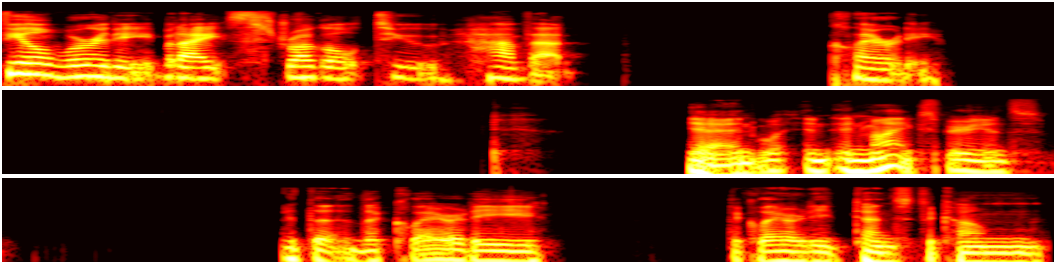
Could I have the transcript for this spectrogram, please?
feel worthy, but I struggle to have that clarity? Yeah, and in, in my experience, the the clarity the clarity tends to come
